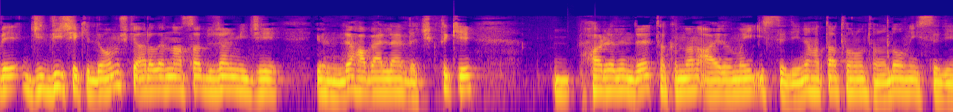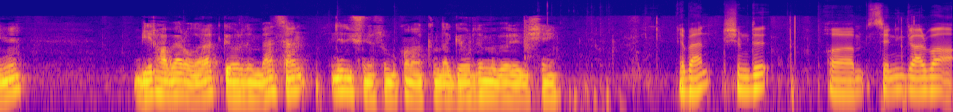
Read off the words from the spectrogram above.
ve ciddi şekilde olmuş ki aralarının asla düzelmeyeceği yönünde haberler de çıktı ki Harrell'in de takımdan ayrılmayı istediğini hatta Toronto'nun da onu istediğini bir haber olarak gördüm ben. Sen ne düşünüyorsun bu konu hakkında? Gördün mü böyle bir şey? Ya ben şimdi senin galiba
